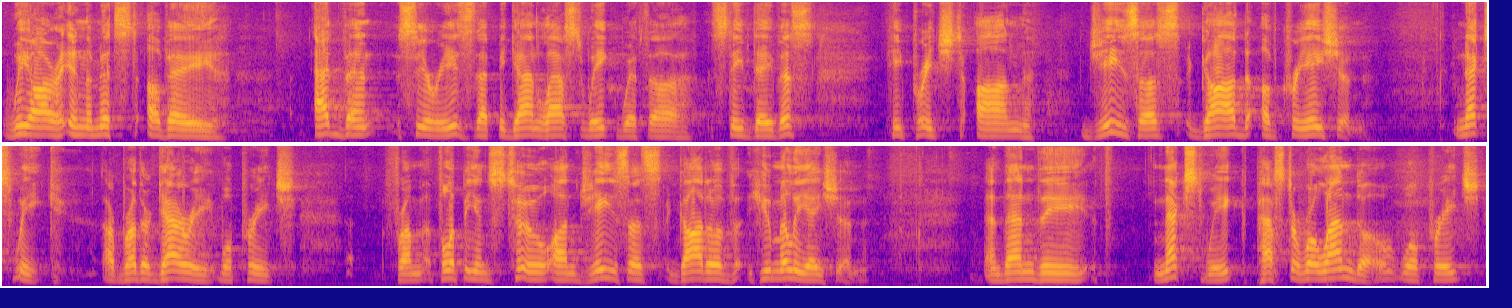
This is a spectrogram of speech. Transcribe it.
We are in the midst of a Advent series that began last week with uh, Steve Davis. He preached on Jesus, God of creation. Next week, our brother Gary will preach from Philippians 2 on Jesus, God of humiliation. And then the next week, Pastor Rolando will preach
